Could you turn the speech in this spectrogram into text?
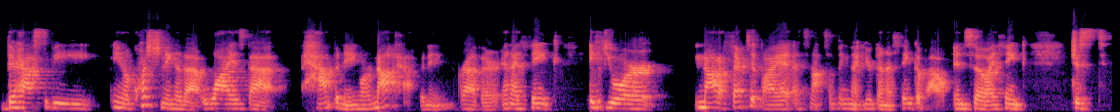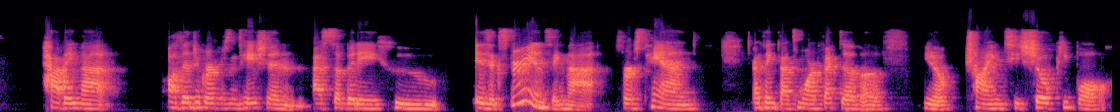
there has to be, you know, questioning of that. Why is that happening or not happening rather? And I think if you're not affected by it, it's not something that you're going to think about. And so I think just having that authentic representation as somebody who is experiencing that firsthand, I think that's more effective of, you know, trying to show people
